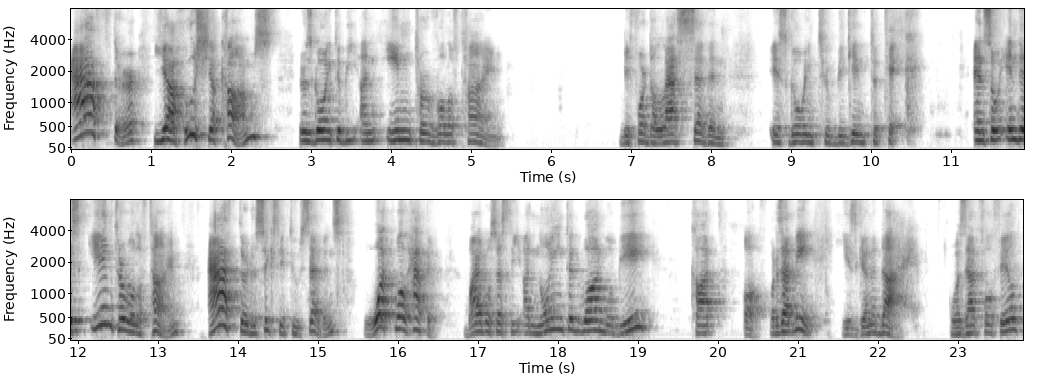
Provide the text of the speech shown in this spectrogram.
after Yahusha comes, there's going to be an interval of time before the last seven is going to begin to tick. And so in this interval of time, after the 62 sevens, what will happen? Bible says the anointed one will be cut off. What does that mean? He's to die. Was that fulfilled?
